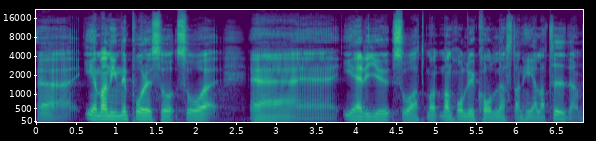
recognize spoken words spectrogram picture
Eh, är man inne på det så, så eh, är det ju så att man, man håller ju koll nästan hela tiden.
